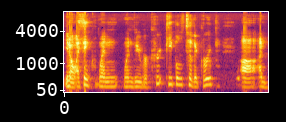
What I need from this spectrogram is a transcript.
you know i think when when we recruit people to the group uh, i'm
